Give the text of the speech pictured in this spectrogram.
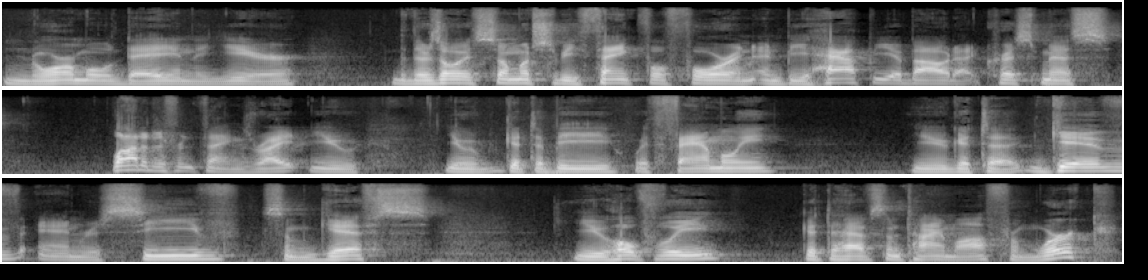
normal day in the year. There's always so much to be thankful for and, and be happy about at Christmas. A lot of different things, right? You, you get to be with family, you get to give and receive some gifts. You hopefully get to have some time off from work,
